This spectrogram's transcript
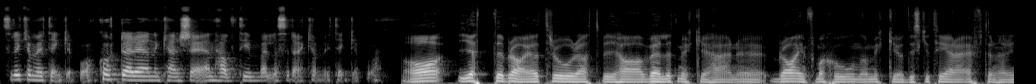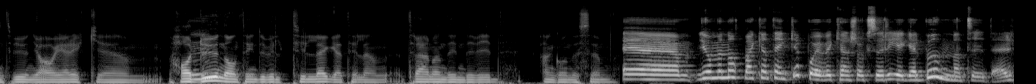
Så det kan man ju tänka på. Kortare än kanske en halvtimme eller sådär kan man ju tänka på. Ja, jättebra. Jag tror att vi har väldigt mycket här nu. Bra information och mycket att diskutera efter den här intervjun, jag och Erik. Ehm, har mm. du någonting du vill tillägga till en tränande individ angående sömn? Eh, jo men något man kan tänka på är väl kanske också regelbundna tider.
